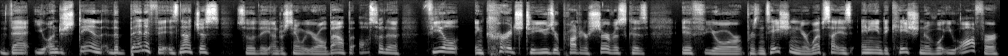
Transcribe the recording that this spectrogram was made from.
that you understand the benefit is not just so they understand what you're all about, but also to feel encouraged to use your product or service because if your presentation, your website is any indication of what you offer,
